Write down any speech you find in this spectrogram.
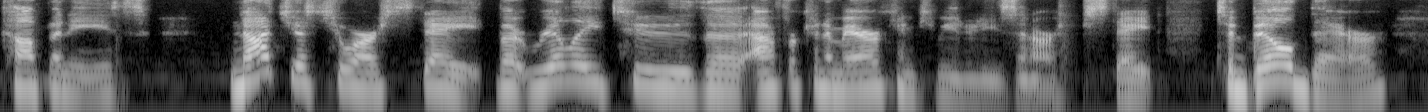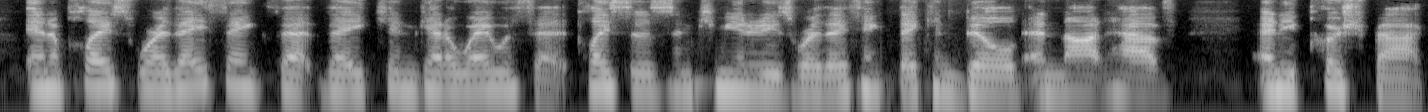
companies, not just to our state, but really to the African American communities in our state to build there in a place where they think that they can get away with it, places and communities where they think they can build and not have any pushback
